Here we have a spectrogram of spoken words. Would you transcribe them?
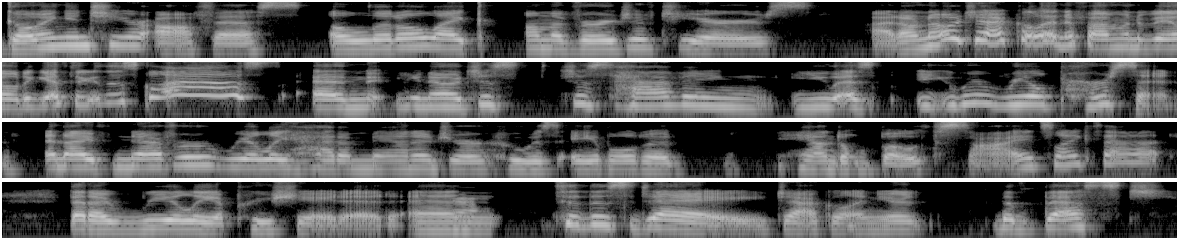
going into your office a little like on the verge of tears. I don't know, Jacqueline, if I'm going to be able to get through this class. And you know, just just having you as you were a real person, and I've never really had a manager who was able to handle both sides like that that I really appreciated. And to this day, Jacqueline, you're the best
